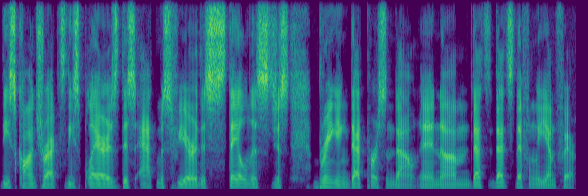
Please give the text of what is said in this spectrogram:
these contracts, these players, this atmosphere, this staleness, just bringing that person down, and um, that's that's definitely unfair.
